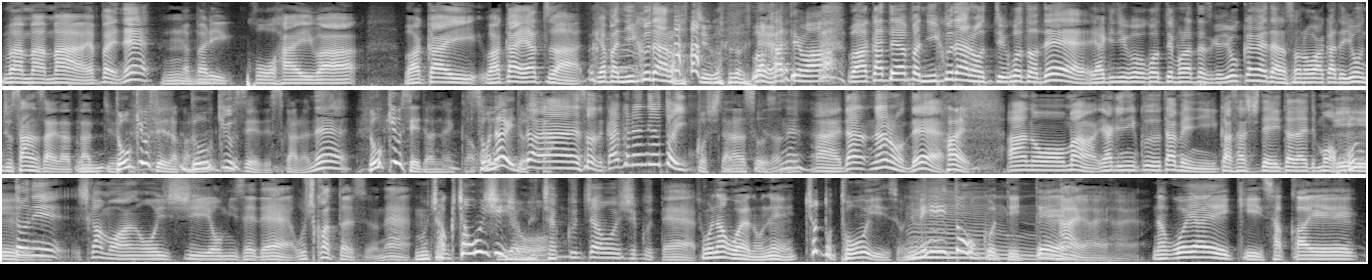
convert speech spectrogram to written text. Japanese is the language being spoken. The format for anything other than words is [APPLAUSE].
まあまあまあ、やっぱりね、うんやっぱり後輩は、若い、若いやつは、やっぱ肉だろうっていうことで。若手は？若手はやっぱ肉だろうっていうことで、焼肉をおごってもらったんですけど、よく考えたらその若手43歳だったっていう。同級生だからね。同級生ですからね。同級生ではないか。同そうい年そうです。学年で言うと1個下ですけどね。はい。だ、なので、はい。あのーまあ、焼肉食べに行かさせていただいて、もうええ本当に、しかもあの、美味しいお店で、美味しかったですよね。むちゃくちゃ美味しいでしょ。めちゃくちゃ美味しくて。そこ名古屋のね、ちょっと遠いですよね。名東区って言って、うんはいはいはい。名古屋駅栄越え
